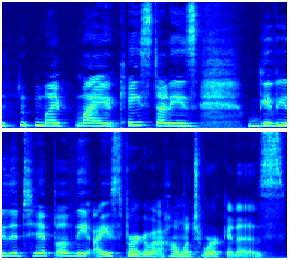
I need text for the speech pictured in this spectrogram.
my my case studies give you the tip of the iceberg about how much work it is.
